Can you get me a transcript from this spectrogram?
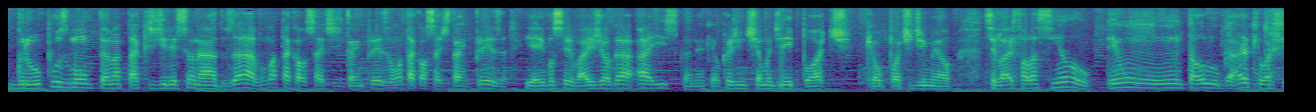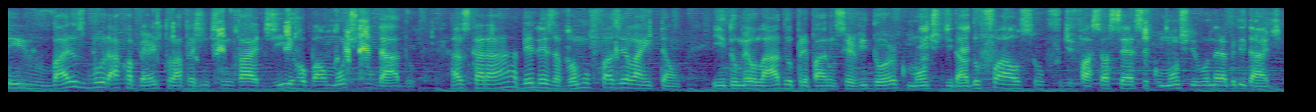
grupos montando ataques direcionados. Ah, vamos atacar o site de tal empresa, vamos atacar o site de tal empresa, e aí você vai e joga a isca, né? Que é o que a gente chama de pot, que é o pote de mel. Você vai e fala assim, ô, tem um, um tal lugar que eu achei vários buracos abertos lá pra gente invadir e roubar um monte de dado. Aí os caras, ah, beleza, vamos fazer lá então. E do meu lado eu preparo um servidor com um monte de dado falso, de fácil acesso, com um monte de vulnerabilidade.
